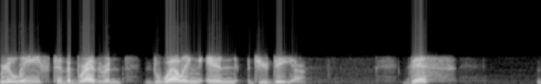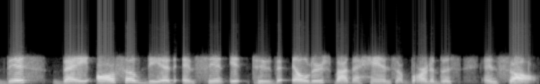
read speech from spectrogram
relief to the brethren dwelling in Judea. This this they also did and sent it to the elders by the hands of Barnabas and Saul.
